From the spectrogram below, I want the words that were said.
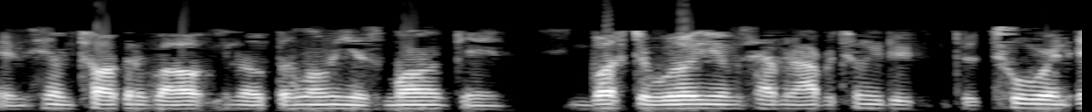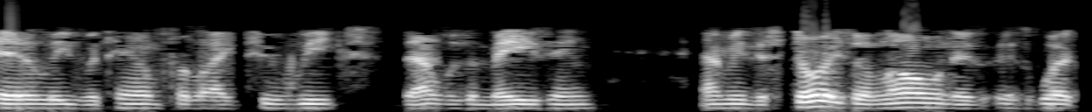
and him talking about you know Thelonious Monk and Buster Williams having an opportunity to, to tour in Italy with him for like two weeks. That was amazing. I mean, the stories alone is, is what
